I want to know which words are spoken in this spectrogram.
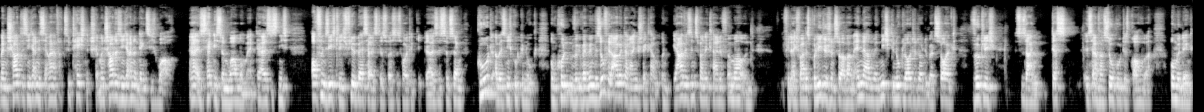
man schaut es nicht an, es ist einfach zu technisch. Man schaut es nicht an und denkt sich, wow. Ja, es ist halt nicht so ein Wow-Moment. Ja, es ist nicht offensichtlich viel besser als das, was es heute gibt. Ja, es ist sozusagen gut, aber es ist nicht gut genug, um Kunden wenn wir so viel Arbeit da reingesteckt haben und ja, wir sind zwar eine kleine Firma und vielleicht war das politisch und so, aber am Ende haben wir nicht genug Leute dort überzeugt, wirklich zu sagen, das ist einfach so gut, das brauchen wir unbedingt.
